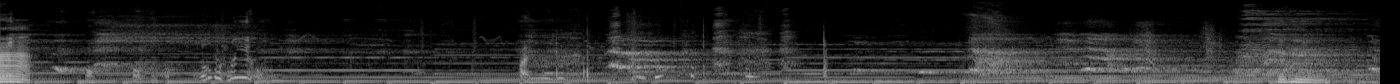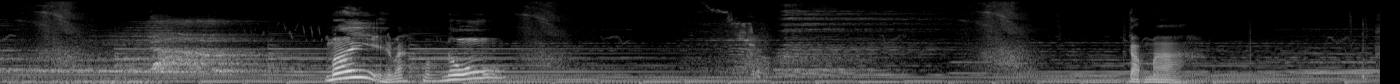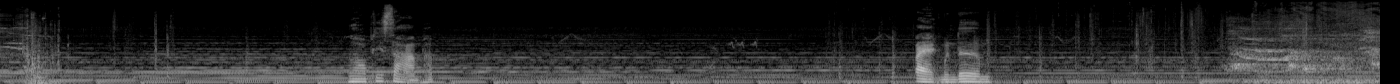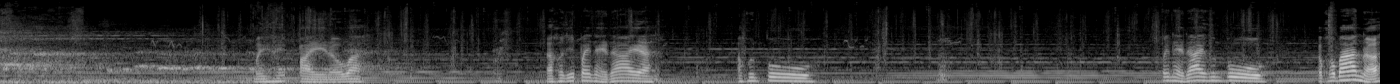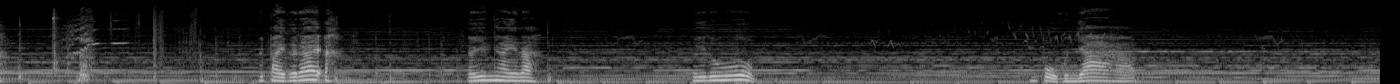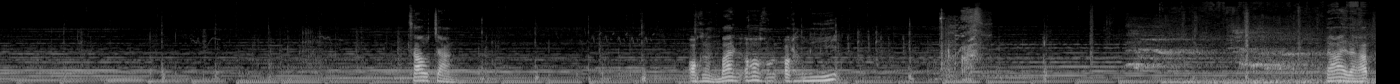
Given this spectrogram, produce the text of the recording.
ไม่ เห็นไหมบอก no กลับมา รอบที่สามครับ แตกเหมือนเดิมไม่ให้ไปแล้วว่ะ แล้วเขาจะไปไหนได้อะเอาคุณปู่ ไปไหนได้คุณปู่ กับเข้าบ้านเหรอ ไม่ไปก็ได้ แล้วยังไงล่ะเฮ้ยลูกคุณปู่คุณย่าครับเศร้าจัง ออกหลังบ้านออกออกทางนี้ ได้แล้วครับ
